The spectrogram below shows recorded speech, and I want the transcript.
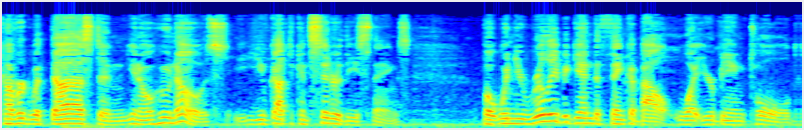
covered with dust? And, you know, who knows? You've got to consider these things. But when you really begin to think about what you're being told,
